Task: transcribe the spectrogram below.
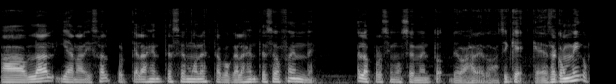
a hablar y analizar por qué la gente se molesta, por qué la gente se ofende en los próximos segmentos de Baja de Dos. Así que quédese conmigo.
